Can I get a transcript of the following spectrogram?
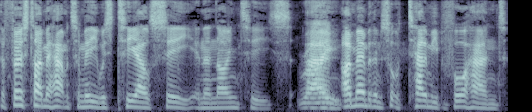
The first time it happened to me was TLC in the 90s. Right. And I remember them sort of telling me beforehand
